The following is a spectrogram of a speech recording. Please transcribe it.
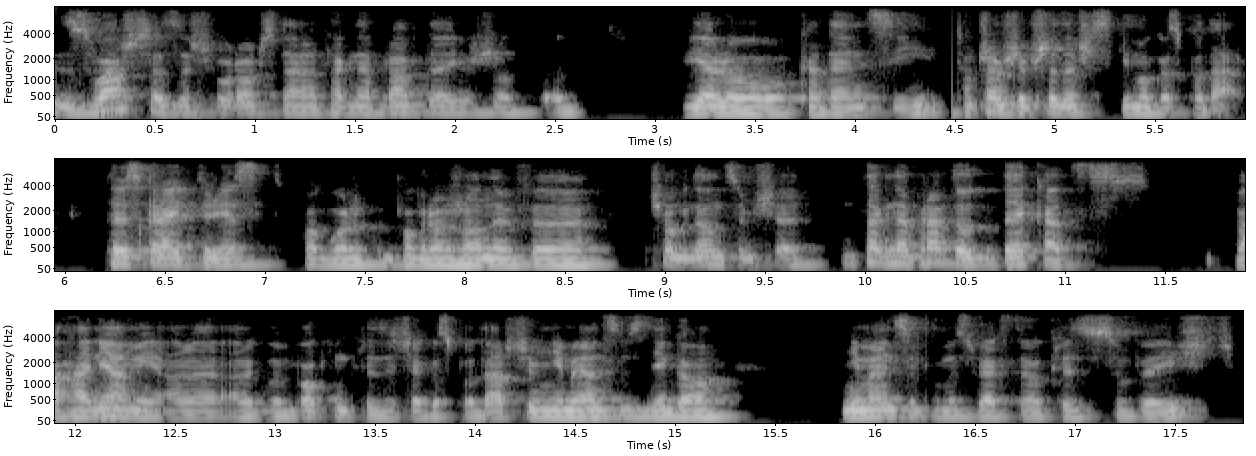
zwłaszcza zeszłoroczne, ale tak naprawdę już od, od wielu kadencji, toczą się przede wszystkim o gospodarkę. To jest kraj, który jest pogrążony w ciągnącym się tak naprawdę od dekad wahaniami, ale, ale głębokim kryzysie gospodarczym, nie mającym z niego, nie mającym pomysłu, jak z tego kryzysu wyjść.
